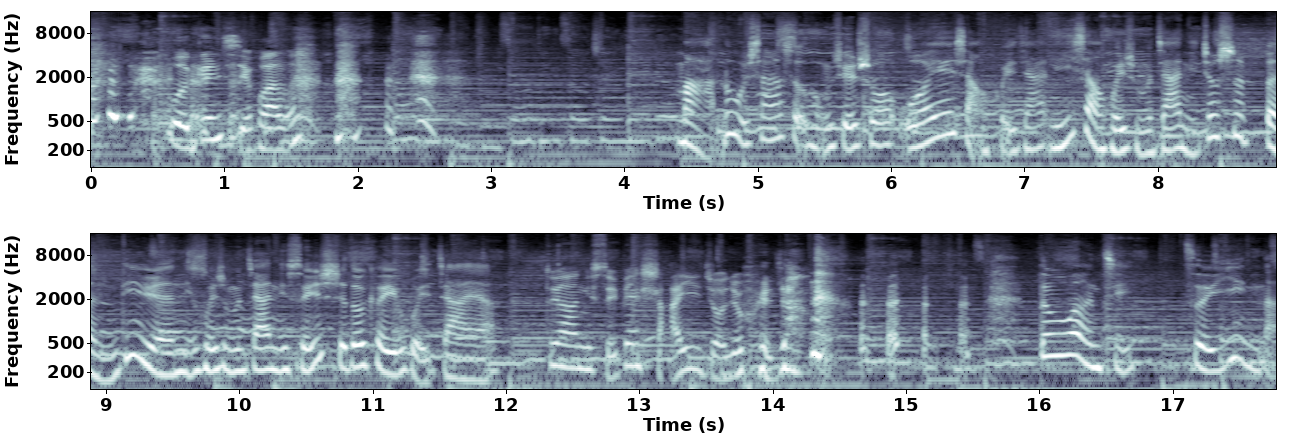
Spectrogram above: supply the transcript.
我更喜欢了。马路杀手同学说：“我也想回家，你想回什么家？你就是本地人，你回什么家？你随时都可以回家呀。”对啊，你随便啥一脚就回家，都忘记。嘴硬呐，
